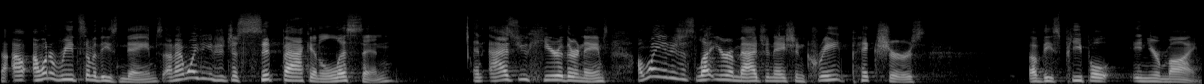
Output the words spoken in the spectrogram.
Now, I, I want to read some of these names, and I want you to just sit back and listen and as you hear their names, I want you to just let your imagination create pictures of these people in your mind.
